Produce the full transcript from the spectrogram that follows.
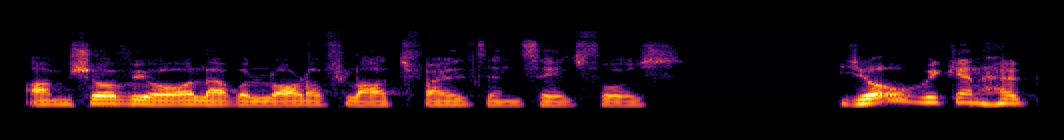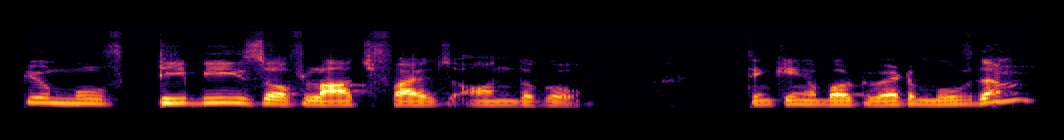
I'm sure we all have a lot of large files in Salesforce. Here we can help you move TBs of large files on the go. Thinking about where to move them?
